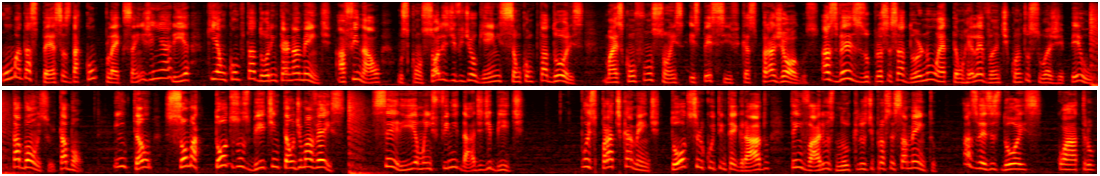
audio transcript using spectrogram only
uma das peças da complexa engenharia que é um computador internamente. Afinal, os consoles de videogames são computadores, mas com funções específicas para jogos. Às vezes o processador não é tão relevante quanto sua GPU. Tá bom isso, tá bom. Então, soma todos os bits então de uma vez. Seria uma infinidade de bits pois praticamente todo circuito integrado tem vários núcleos de processamento, às vezes 2, 4,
